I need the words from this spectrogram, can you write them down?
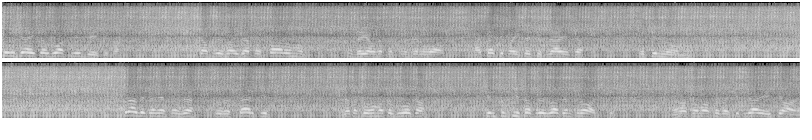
Получається в два сліди, типа. Ця фреза йде по-старому, де я вже пофрезерував, а ця типа і це чіпляється по Фрези, звісно, вже дуже стерті. Для такого мотоблока чим тупіша фреза, тим краще. Вона сама себе чіпляє і тягне.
